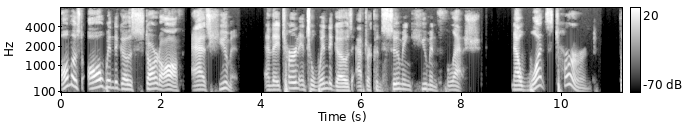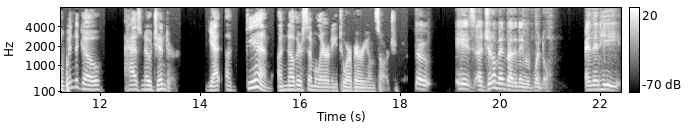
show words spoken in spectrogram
almost all Wendigos start off as human, and they turn into Wendigos after consuming human flesh. Now, once turned, the Wendigo has no gender. Yet again, another similarity to our very own Sarge. So is a gentleman by the name of Wendell, and then he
